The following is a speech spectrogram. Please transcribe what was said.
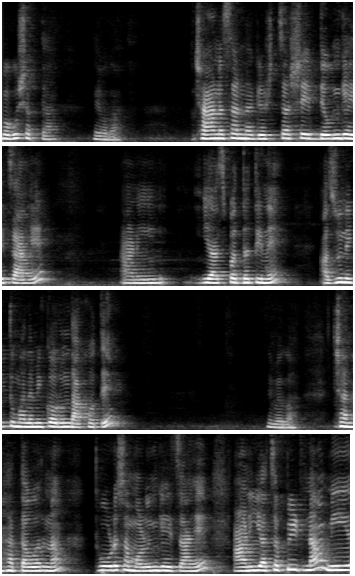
बघू शकता. हे बघा. छान असा नगेट्सचा शेप देऊन घ्यायचा आहे. आणि याच पद्धतीने अजून एक तुम्हाला मी करून दाखवते. हे बघा. छान हातावर ना थोडंसं मळून घ्यायचं आहे. आणि याचं पीठ ना मी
